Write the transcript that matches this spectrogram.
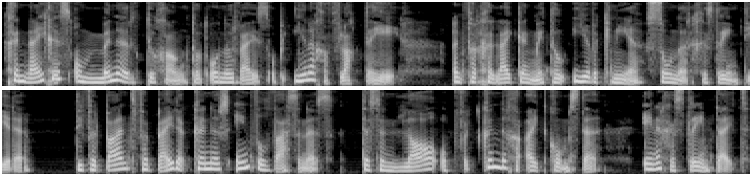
geneig is om minder toegang tot onderwys op enige vlak te hê in vergelyking met hul ewe knieë sonder gestremthede. Die verband vir beide kinders en volwassenes tussen lae opvoedkundige uitkomste en 'n gestremdheid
